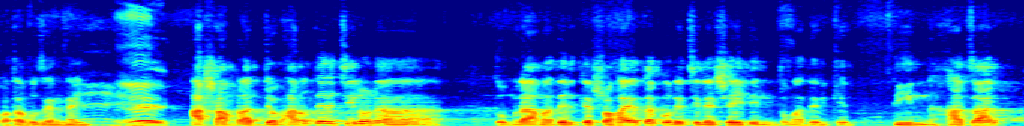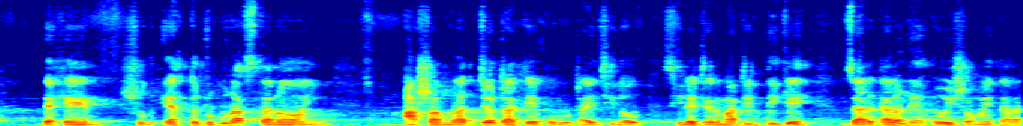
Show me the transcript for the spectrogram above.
কথা বুঝেন নাই? আসাম রাজ্য ভারতের ছিল না। তোমরা আমাদেরকে সহায়তা করেছিলে সেই দিন তোমাদেরকে তিন হাজার। দেখেন, শুধু এতটুকু রাস্তা নয় আসাম রাজ্যটাকে পুরোটাই ছিল সিলেটের মাটির দিকে যার কারণে ওই সময় তারা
